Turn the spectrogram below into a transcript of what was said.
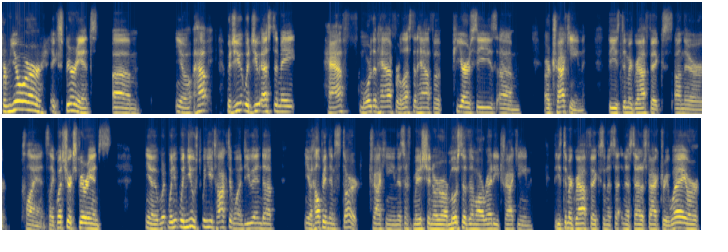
from your experience, um, you know, how would you would you estimate half, more than half, or less than half of PRCs um, are tracking these demographics on their clients? Like, what's your experience? You know, when when you when you talk to one, do you end up, you know, helping them start tracking this information, or are most of them already tracking these demographics in a in a satisfactory way? Or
